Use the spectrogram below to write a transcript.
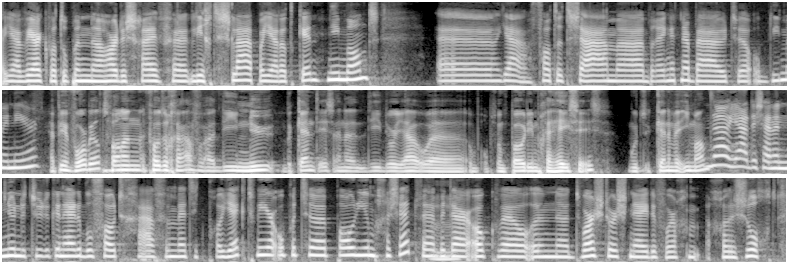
Ja, werk wat op een harde schijf ligt te slapen, ja, dat kent niemand. Eh, ja, vat het samen, breng het naar buiten, op die manier. Heb je een voorbeeld van een fotograaf eh, die nu bekend is en eh, die door jou eh, op, op zo'n podium gehesen is? Moet, kennen we iemand? Nou ja, er zijn er nu natuurlijk een heleboel fotografen met dit project weer op het podium gezet. We hebben Mhm. daar ook wel een eh, dwarsdoorsnede voor ge- gezocht.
